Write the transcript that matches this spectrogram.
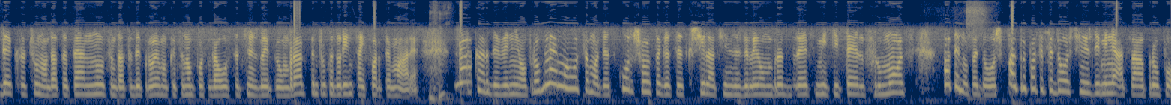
de Crăciun o dată pe an nu sunt atât de problemă cât să nu poți să dau 150 de lei pe un brad pentru că dorința e foarte mare. Dacă ar deveni o problemă, o să mă descurc și o să găsesc și la 50 de lei un brăduleț mititel frumos, poate nu pe 24, poate pe 25 dimineața, apropo.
